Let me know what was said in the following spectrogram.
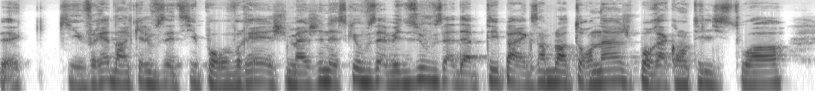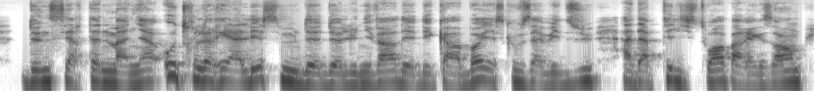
euh, qui est vrai, dans lequel vous étiez pour vrai, j'imagine. Est-ce que vous avez dû vous adapter, par exemple, en tournage pour raconter l'histoire d'une certaine manière, outre le réalisme de, l'univers des, cowboys? Est-ce que vous avez dû adapter l'histoire, par exemple,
